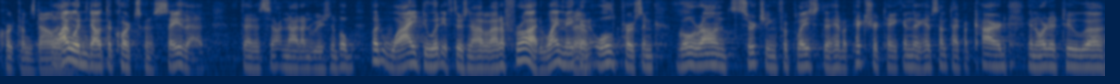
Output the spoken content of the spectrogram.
court comes down. Well, on I it. wouldn't doubt the court's going to say that, that it's not- unreasonable. But why do it if there's not a lot of fraud? Why make an old person go around searching for place to have a picture taken, they have some type of card in order to uh,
